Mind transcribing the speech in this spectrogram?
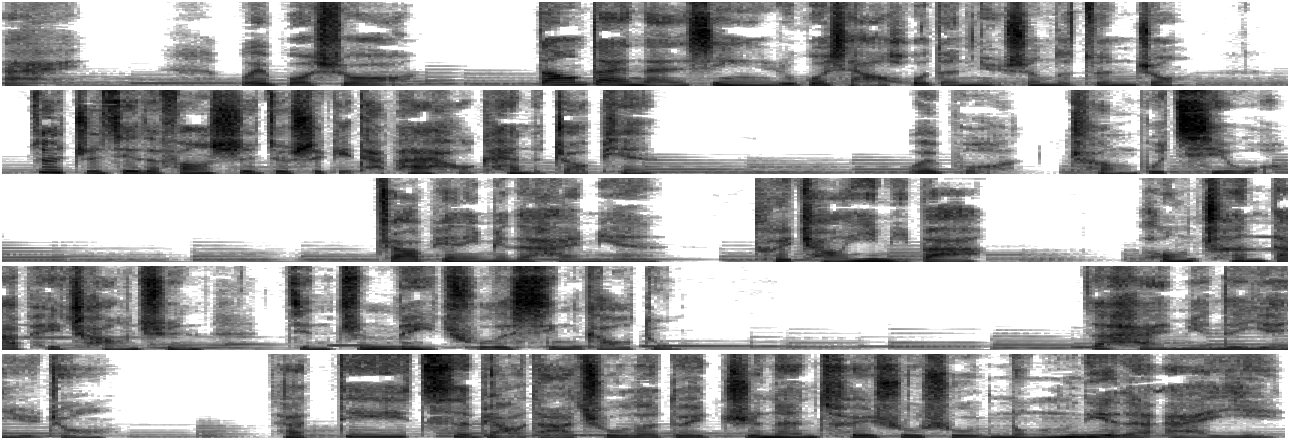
哎，微博说，当代男性如果想要获得女生的尊重，最直接的方式就是给她拍好看的照片。微博诚不欺我。照片里面的海绵腿长一米八，红唇搭配长裙，简直美出了新高度。在海绵的言语中，他第一次表达出了对直男崔叔叔浓烈的爱意。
